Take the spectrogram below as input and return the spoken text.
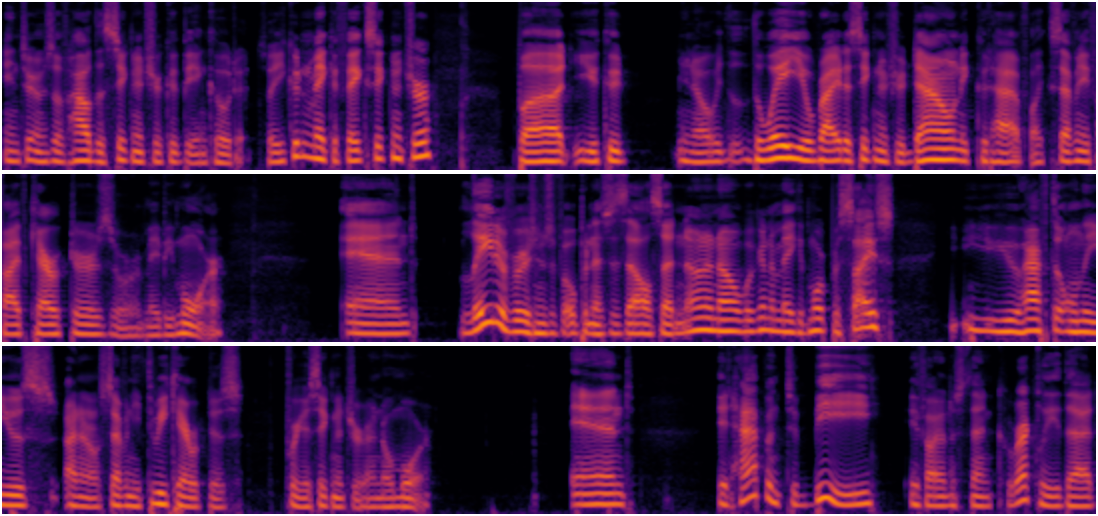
in terms of how the signature could be encoded. So you couldn't make a fake signature, but you could you know, the, way you write a signature down, it could have like 75 characters or maybe more. And later versions of OpenSSL said, no, no, no, we're going to make it more precise. You have to only use, I don't know, 73 characters for your signature and no more. And it happened to be, if I understand correctly, that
